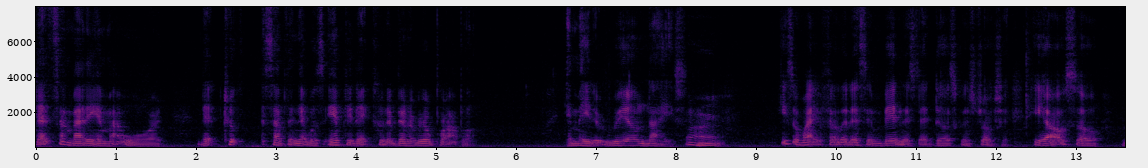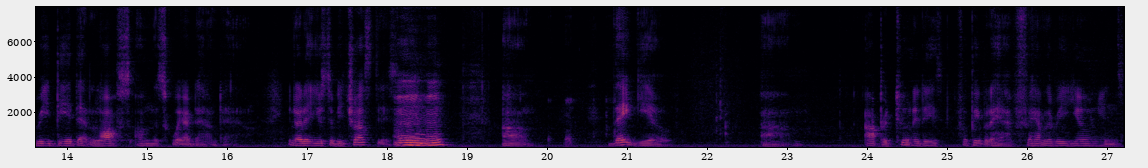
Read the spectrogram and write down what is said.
that's somebody in my ward that took something that was empty that could have been a real problem and made it real nice. All right. He's a white fella that's in business that does construction. He also redid that loft on the square downtown. You know, there used to be trustees. Mm-hmm. Um, they give um, opportunities for people to have family reunions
